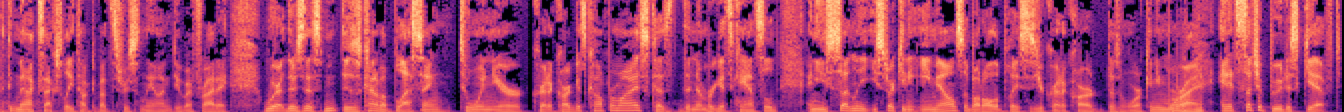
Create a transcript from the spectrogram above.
I think Max actually talked about this recently on Do By Friday, where there's this there's this kind of a blessing to when your credit card gets compromised because the number gets canceled, and you suddenly you start getting emails about all the places your credit card doesn't work anymore. Right. And it's such a Buddhist gift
